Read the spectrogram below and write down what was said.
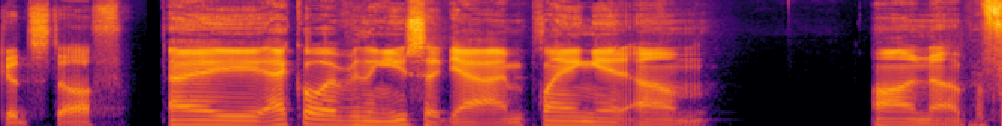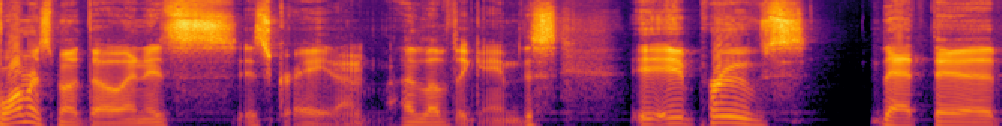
good stuff. I echo everything you said. Yeah, I'm playing it um on uh, performance mode though, and it's it's great. I, I love the game. This it, it proves that the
